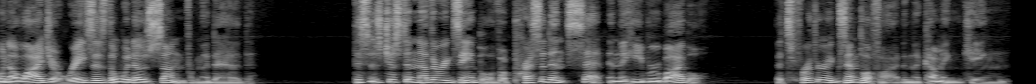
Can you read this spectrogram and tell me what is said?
when Elijah raises the widow's son from the dead. This is just another example of a precedent set in the Hebrew Bible that's further exemplified in the coming king.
